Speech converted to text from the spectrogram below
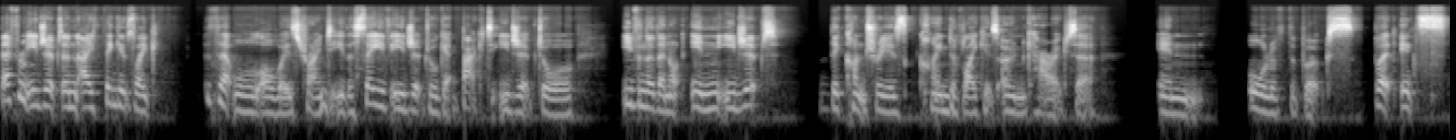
They're from Egypt, and I think it's like that all always trying to either save Egypt or get back to Egypt, or even though they're not in Egypt, the country is kind of like its own character in all of the books. But it's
